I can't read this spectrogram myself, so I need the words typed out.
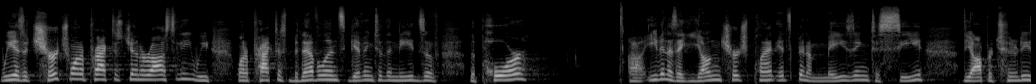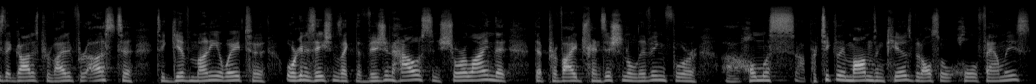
We as a church want to practice generosity. We want to practice benevolence, giving to the needs of the poor. Uh, even as a young church plant, it's been amazing to see the opportunities that God has provided for us to, to give money away to organizations like the Vision House and Shoreline that, that provide transitional living for uh, homeless, uh, particularly moms and kids, but also whole families.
